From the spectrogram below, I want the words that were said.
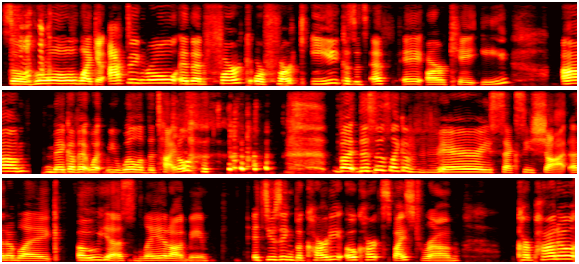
So roll like an acting role, and then Fark or Fark E because it's F A R K E. Um, make of it what you will of the title. but this is like a very sexy shot, and I'm like, oh yes, lay it on me. It's using Bacardi Oak Heart spiced rum, Carpano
